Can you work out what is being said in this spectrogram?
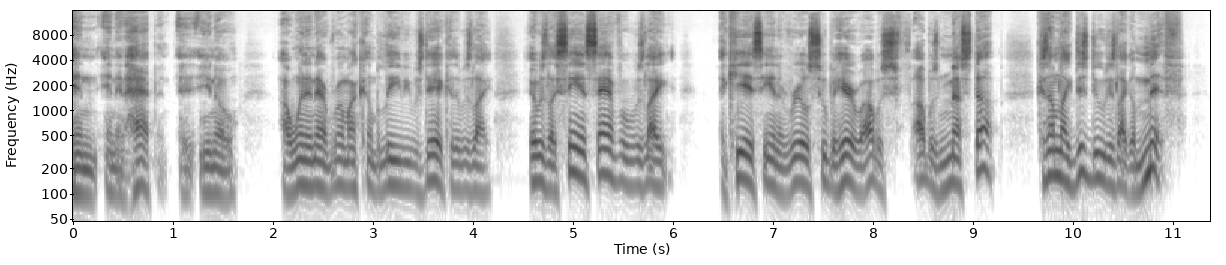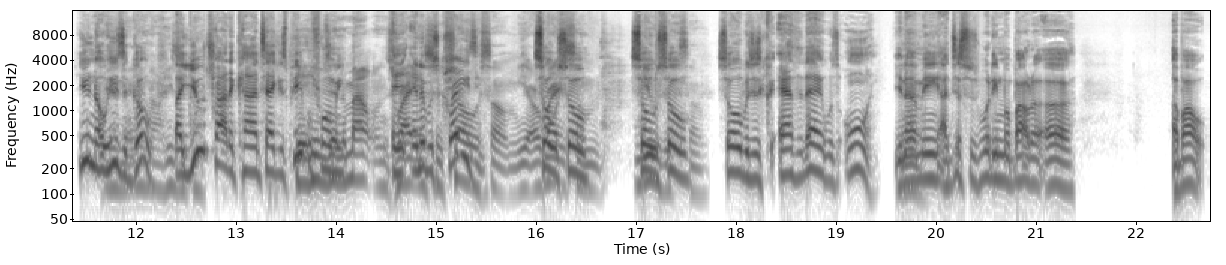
and and it happened. It, you know, I went in that room, I couldn't believe he was there because it was like, it was like seeing Sampha was like a kid seeing a real superhero. I was I was messed up. Cause I'm like, this dude is like a myth. You know, yeah, he's a goat. he's like a you try to contact his people yeah, for me, the mountains, and, right? and it was crazy. Yeah, so so so so so it was just after that it was on. You know what I mean? I just was with him about a uh, about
